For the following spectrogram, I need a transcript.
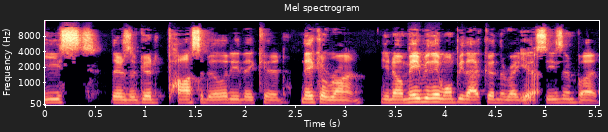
East, there's a good possibility they could make a run. You know, maybe they won't be that good in the regular Yeah. season, but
